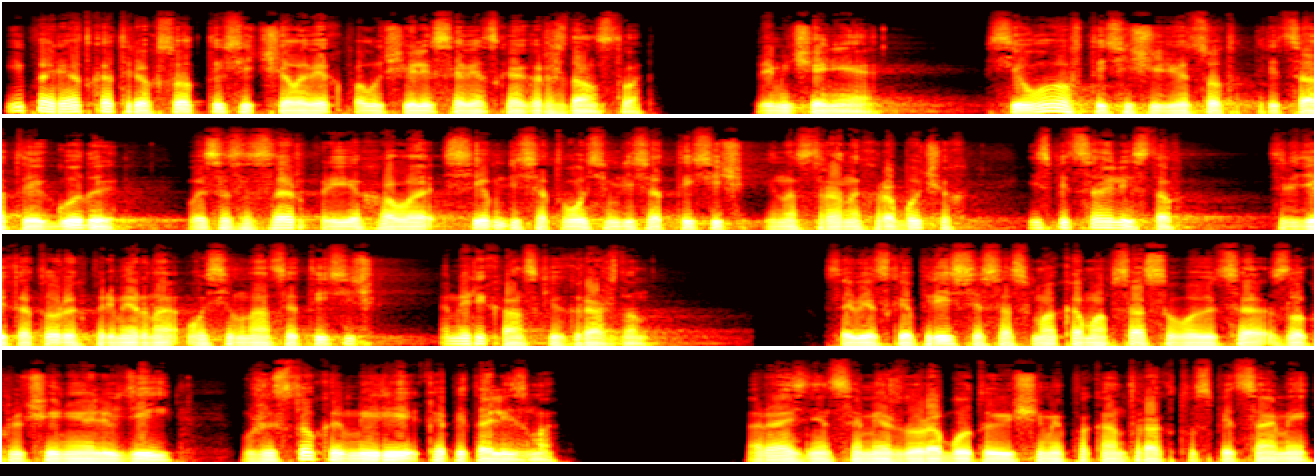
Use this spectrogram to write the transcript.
и порядка 300 тысяч человек получили советское гражданство. Примечание. Всего в 1930-е годы в СССР приехало 70-80 тысяч иностранных рабочих и специалистов, среди которых примерно 18 тысяч американских граждан. В советской прессе со смаком обсасываются злоключения людей в жестоком мире капитализма. Разница между работающими по контракту спецами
